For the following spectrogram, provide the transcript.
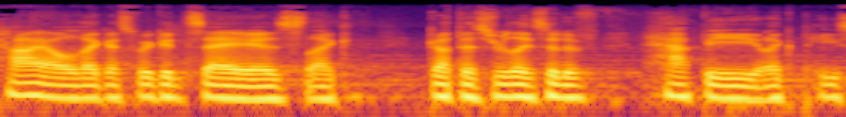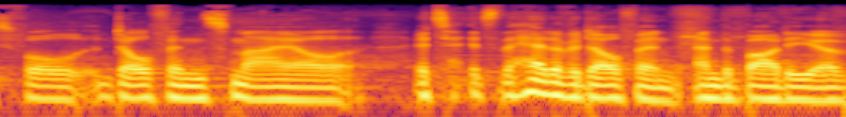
child i guess we could say is like got this really sort of happy like peaceful dolphin smile it's it's the head of a dolphin and the body of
